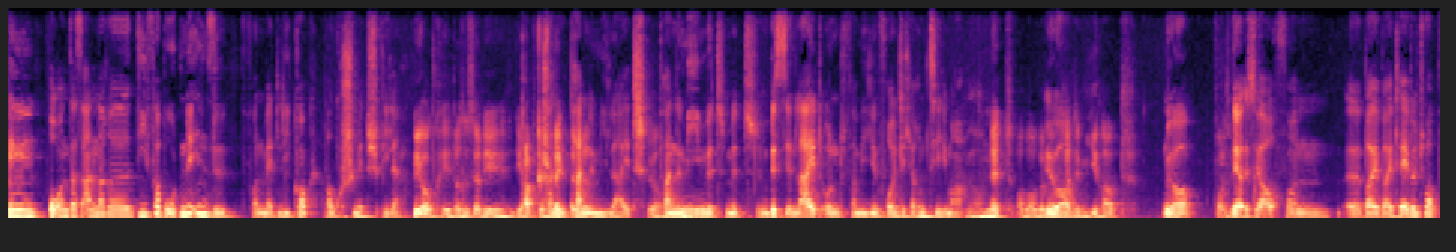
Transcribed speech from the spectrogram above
Mm. Und das andere, die verbotene Insel von Matt Leacock, auch Schmidt-Spiele. Ja, okay, das ist ja die, die abgespeckte... Pan Pandemie-Light. Ja. Pandemie mit, mit ein bisschen Leid und familienfreundlicherem Thema. Ja, nett, aber wenn man ja. Pandemie hat... Ja, ja ist ja auch von äh, bei, bei Tabletop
